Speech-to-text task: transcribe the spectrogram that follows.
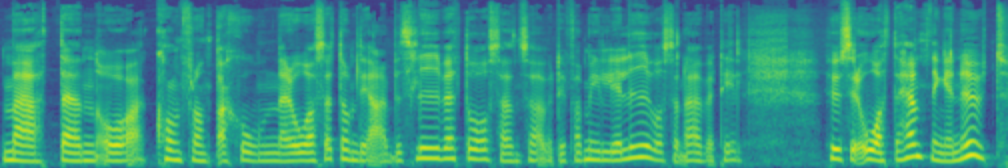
möten och konfrontationer oavsett om det är arbetslivet och sen så över till familjeliv och sen över till hur ser återhämtningen ut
